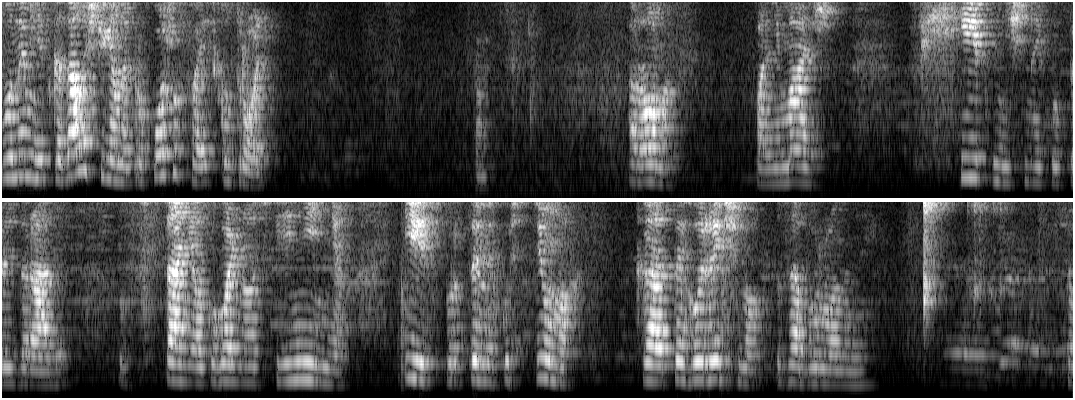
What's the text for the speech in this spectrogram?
вони мені сказали, що я не проходжу фейс-контроль. Рома, понимаешь, вхід в нічний клуб Ельдорадо в стані алкогольного сп'яніння і спортивних костюмах категорично заборонений. Все.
